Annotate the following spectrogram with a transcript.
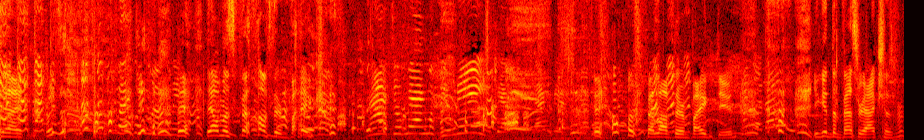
giời, ôi giời. they, they almost fell off their bike. Ra cho mấy anh một kiểu đi. They almost fell off their bike dude. You get the best reactions from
